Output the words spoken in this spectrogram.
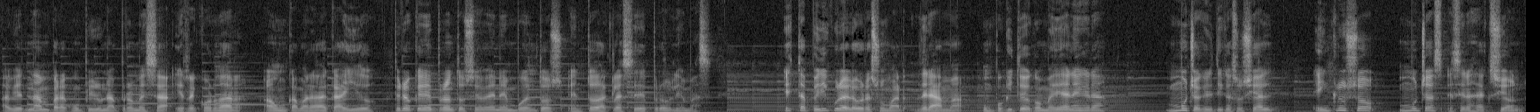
a Vietnam para cumplir una promesa y recordar a un camarada caído, pero que de pronto se ven envueltos en toda clase de problemas. Esta película logra sumar drama, un poquito de comedia negra, mucha crítica social e incluso muchas escenas de acción.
